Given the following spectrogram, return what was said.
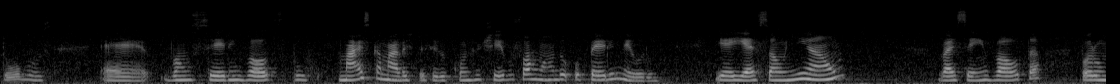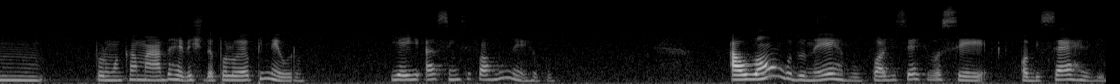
tubos é, vão ser envoltos por mais camadas de tecido conjuntivo, formando o perineuro. E aí essa união vai ser envolta por, um, por uma camada revestida pelo epineuro. E aí assim se forma o nervo. Ao longo do nervo, pode ser que você observe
